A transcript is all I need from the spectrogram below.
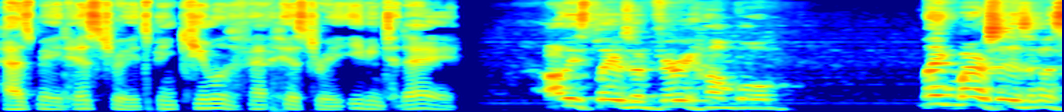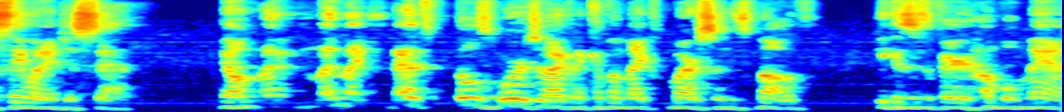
has made history. It's been cumulative history even today all these players are very humble. Mike Marson isn't going to say what I just said. You know, my, my, that's, those words are not going to come from Mike Marson's mouth because he's a very humble man.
